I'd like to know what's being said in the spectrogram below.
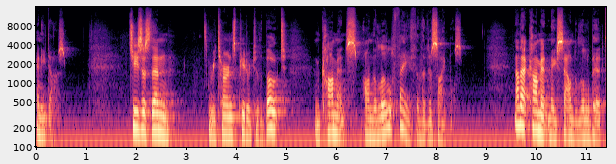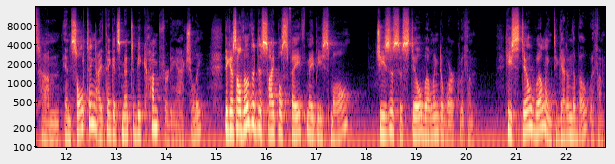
and he does. Jesus then returns Peter to the boat and comments on the little faith of the disciples. Now, that comment may sound a little bit um, insulting. I think it's meant to be comforting, actually, because although the disciples' faith may be small, Jesus is still willing to work with them. He's still willing to get in the boat with them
